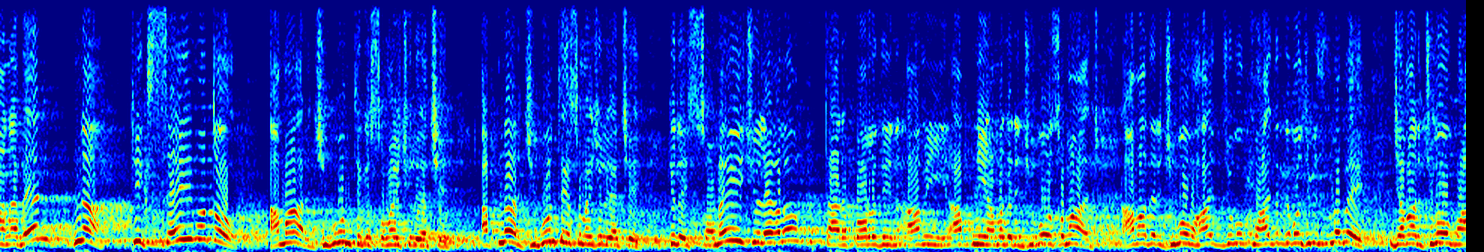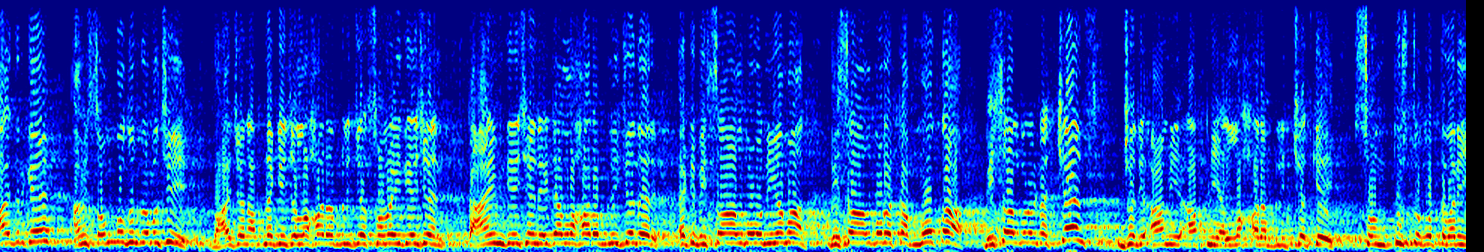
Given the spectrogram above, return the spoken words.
মানাবেন না। ঠিক সেই মতো আমার জীবন থেকে সময় চলে যাচ্ছে, আপনার জীবন থেকে সময় চলে যাচ্ছে, কিন্তু এই সময়ই চলে গেল, তার পরের দিন আমি, আপনি, আমাদের যুব সমাজ, আমাদের যুব ভাই, যুবক ভাইদেরকে বলছি বিশেষভাবে যে আমার যুবক ভাইদেরকে আমি সম্বোধন করে বলছি ভাইজান আপনাকে যে আল্লাহ রাব্বুল সময় দিয়েছেন টাইম দিয়েছেন, এটা আল্লাহ রাব্বুল একটি বিশাল বড় নিয়ামত, বিশাল বড় একটা মৌকা, বিশাল বড় একটা চান্স যদি আমি, আপনি আল্লাহ রাব্বুল ইজ্জতকে সন্তুষ্ট করতে পারি,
